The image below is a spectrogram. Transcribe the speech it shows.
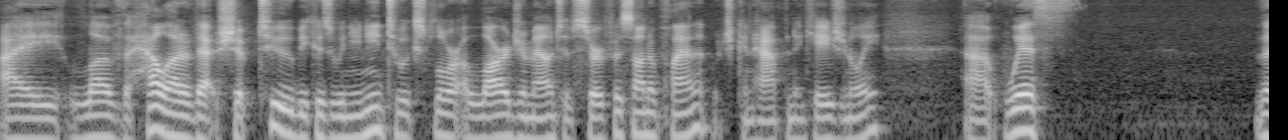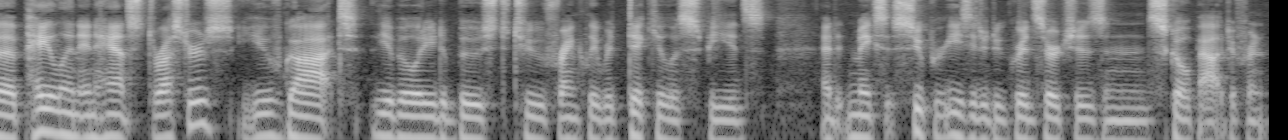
I love the hell out of that ship too because when you need to explore a large amount of surface on a planet, which can happen occasionally, uh, with the Palin enhanced thrusters, you've got the ability to boost to frankly ridiculous speeds, and it makes it super easy to do grid searches and scope out different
